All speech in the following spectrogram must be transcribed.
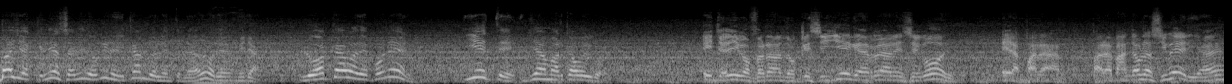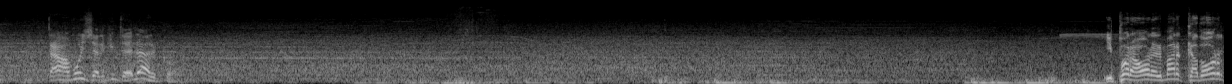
Vaya que le ha salido bien el cambio al entrenador, eh. Mirá, lo acaba de poner y este ya ha marcado el gol. Y te digo, Fernando, que si llega a errar ese gol, era para, para mandarlo a Siberia, ¿eh? Estaba muy cerquita del arco. Y por ahora el marcador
